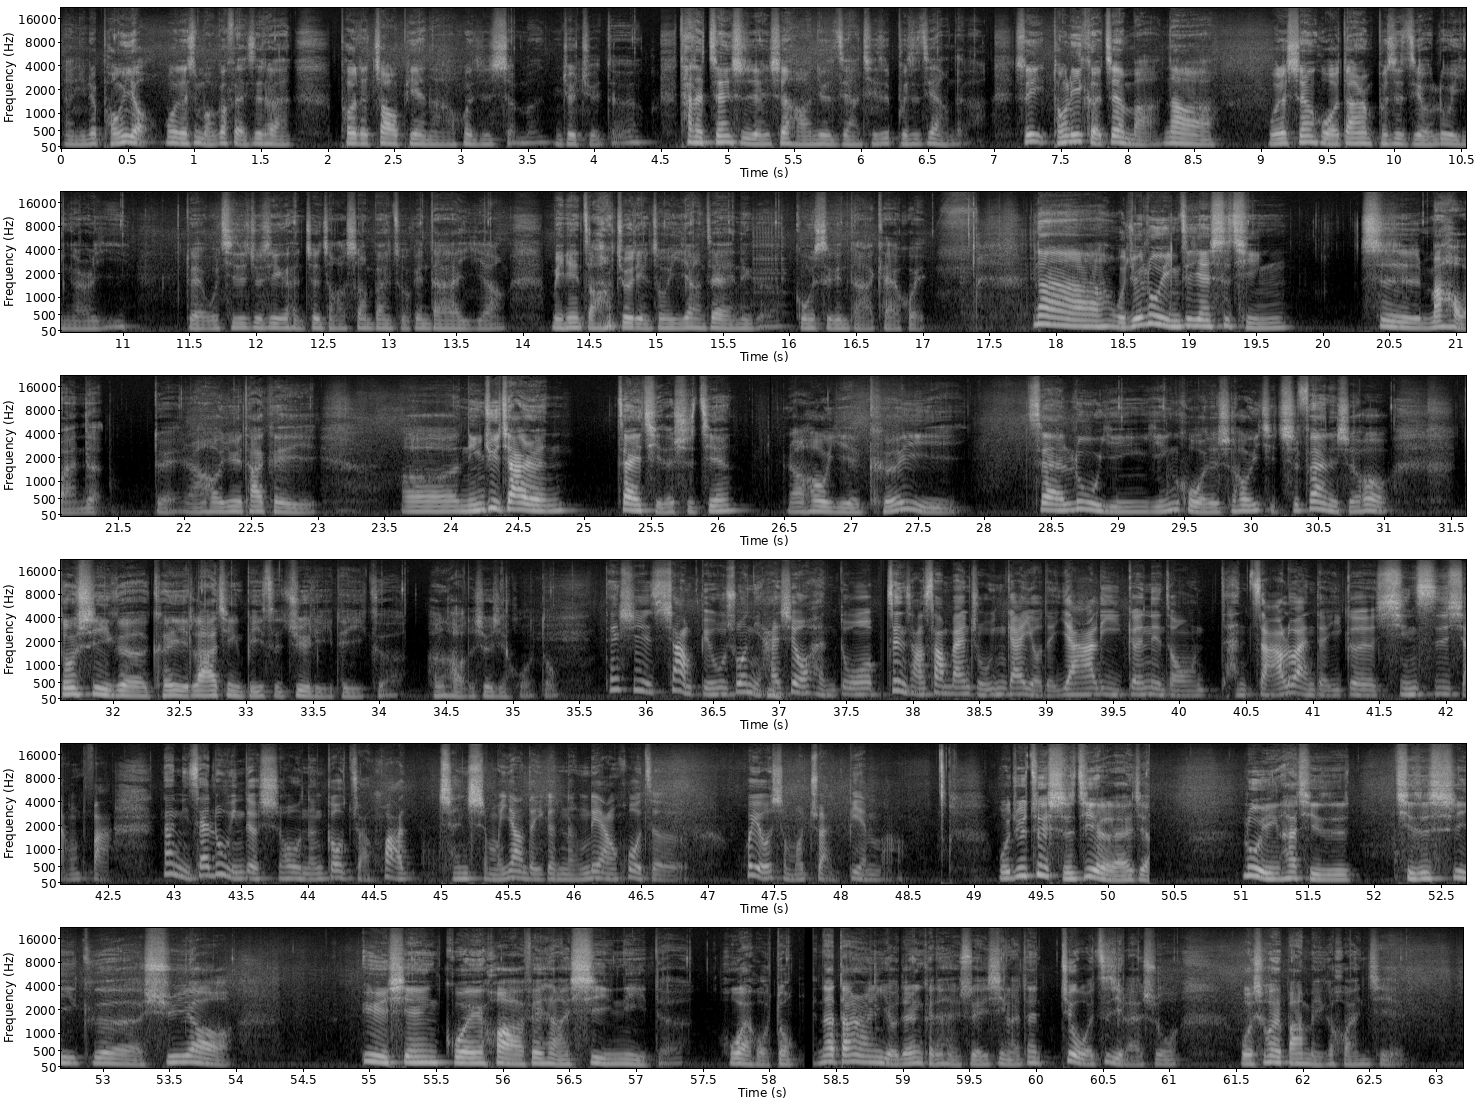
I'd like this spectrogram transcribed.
啊，你的朋友或者是某个粉丝团 po 的照片啊，或者是什么，你就觉得他的真实人生好像就是这样，其实不是这样的啦。所以同理可证嘛。那我的生活当然不是只有露营而已，对，我其实就是一个很正常的上班族，跟大家一样，每天早上九点钟一样在那个公司跟大家开会。那我觉得露营这件事情是蛮好玩的，对，然后因为它可以呃凝聚家人在一起的时间，然后也可以。在露营营火的时候，一起吃饭的时候，都是一个可以拉近彼此距离的一个很好的休闲活动。但是，像比如说，你还是有很多正常上班族应该有的压力，跟那种很杂乱的一个心思想法。那你在露营的时候，能够转化成什么样的一个能量，或者会有什么转变吗？我觉得最实际的来讲，露营它其实其实是一个需要预先规划非常细腻的。户外活动，那当然有的人可能很随性了，但就我自己来说，我是会把每个环节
